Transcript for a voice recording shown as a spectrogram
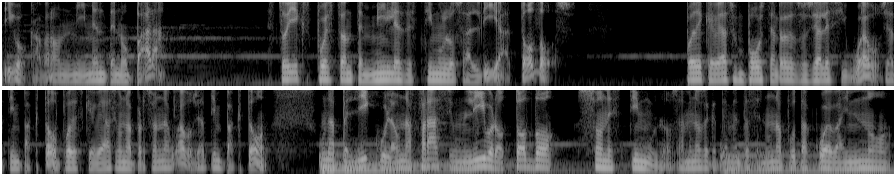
Digo, cabrón, mi mente no para. Estoy expuesto ante miles de estímulos al día, todos. Puede que veas un post en redes sociales y huevos, ya te impactó. Puedes que veas a una persona huevos, ya te impactó. Una película, una frase, un libro, todo son estímulos, a menos de que te metas en una puta cueva y no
